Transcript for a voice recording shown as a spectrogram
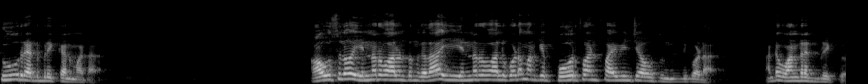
టూ రెడ్ బ్రిక్ అనమాట హౌస్లో ఇన్నర్ వాల్ ఉంటుంది కదా ఈ ఇన్నర్ వాల్ కూడా మనకి ఫోర్ పాయింట్ ఫైవ్ ఇంచ్ అవుతుంది ఇది కూడా. అంటే వన్ రెడ్ బ్రిక్.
